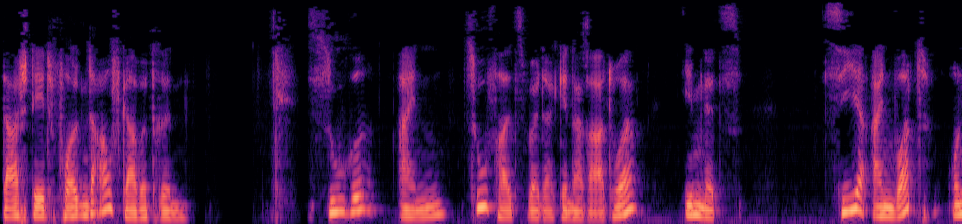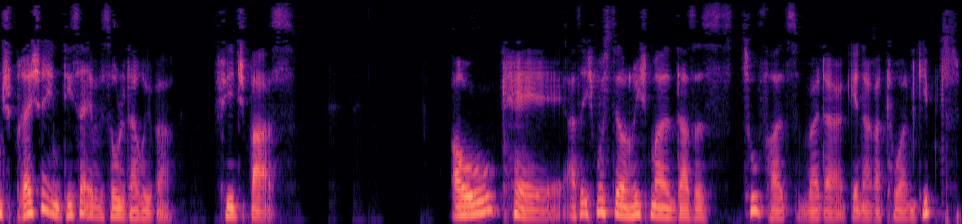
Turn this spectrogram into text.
da steht folgende Aufgabe drin. Suche einen Zufallswörtergenerator im Netz. Ziehe ein Wort und spreche in dieser Episode darüber. Viel Spaß. Okay, also ich wusste noch nicht mal, dass es Zufallswörtergeneratoren gibt,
